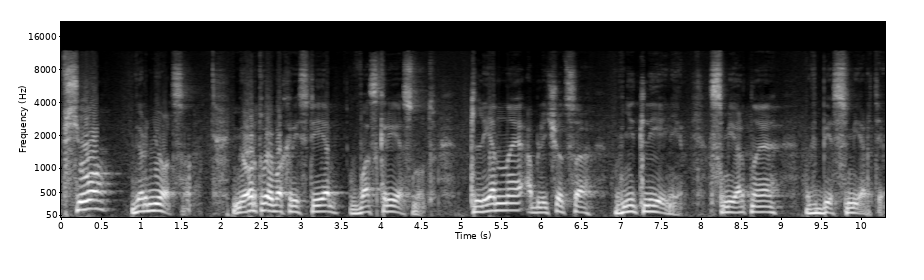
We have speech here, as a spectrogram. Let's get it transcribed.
Все вернется. Мертвые во Христе воскреснут. Тленное облечется в нетление. Смертное в бессмертие.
